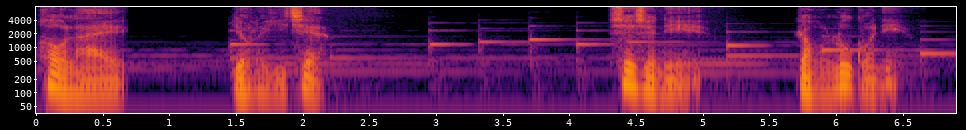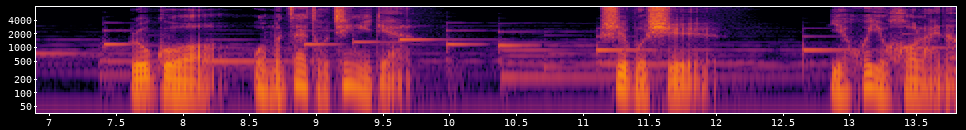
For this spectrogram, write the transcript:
后来有了一切。谢谢你，让我路过你。如果我们再走近一点，是不是也会有后来呢？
